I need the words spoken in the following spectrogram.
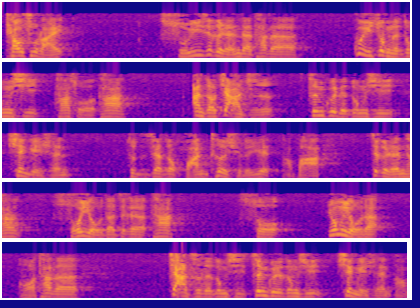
挑出来，属于这个人的他的贵重的东西，他所他按照价值珍贵的东西献给神，这是叫做还特许的愿啊，把。这个人他所有的这个他所拥有的哦，他的价值的东西、珍贵的东西献给神啊！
